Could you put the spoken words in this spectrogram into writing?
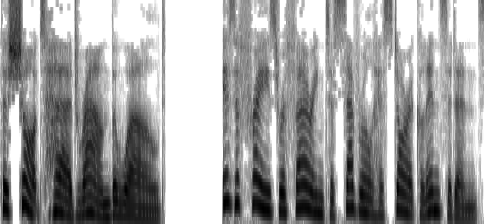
the shot heard round the world is a phrase referring to several historical incidents,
